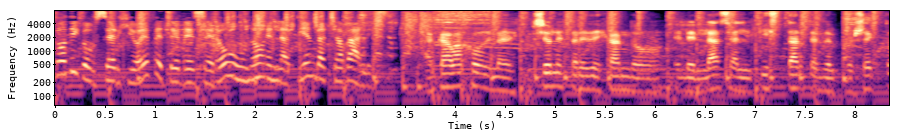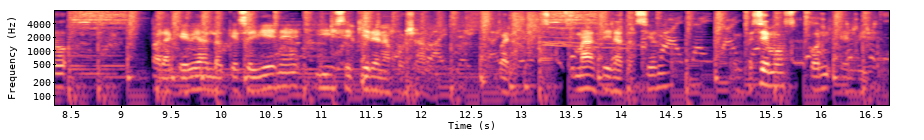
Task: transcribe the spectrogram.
Código Sergio FTV01 en la tienda chavales. Acá abajo de la descripción les estaré dejando el enlace al Kickstarter del proyecto para que vean lo que se viene y si quieren apoyarlo. Bueno, sin más dilatación, empecemos con el video.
